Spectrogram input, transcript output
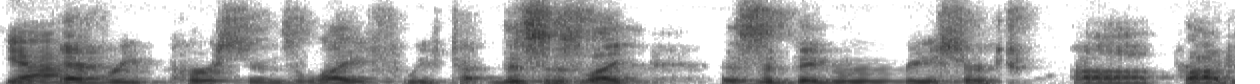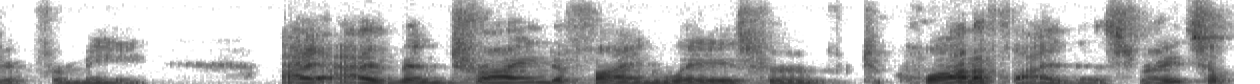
Yeah. Every person's life we've t- this is like this is a big research uh, project for me. I, I've been trying to find ways for to quantify this, right? So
